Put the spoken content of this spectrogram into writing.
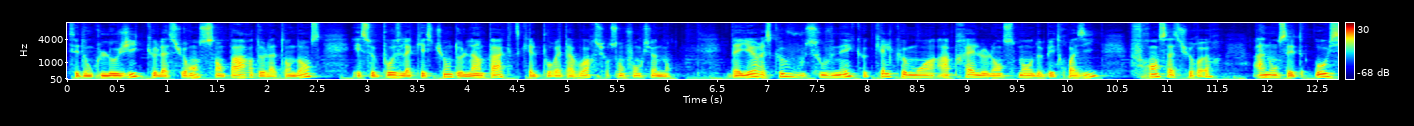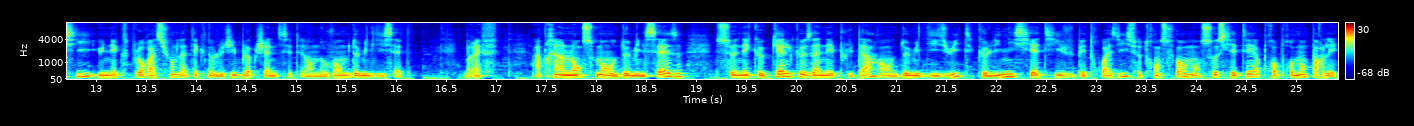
C'est donc logique que l'assurance s'empare de la tendance et se pose la question de l'impact qu'elle pourrait avoir sur son fonctionnement. D'ailleurs, est-ce que vous vous souvenez que quelques mois après le lancement de B3I, France Assureur annonçait aussi une exploration de la technologie blockchain, c'était en novembre 2017. Bref, après un lancement en 2016, ce n'est que quelques années plus tard, en 2018, que l'initiative B3I se transforme en société à proprement parler,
